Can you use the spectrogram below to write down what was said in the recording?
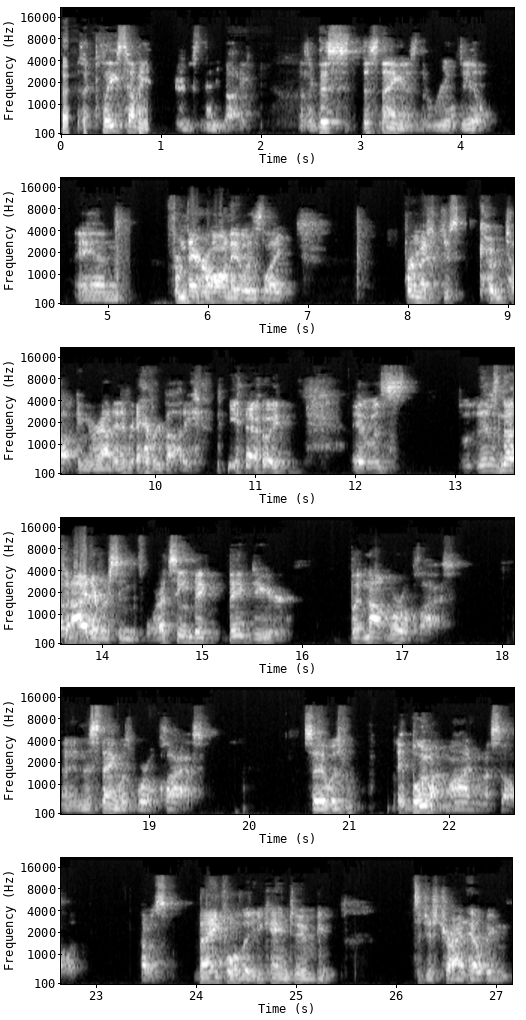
like, Please tell me you've shown this to anybody. I was like, "This this thing is the real deal." And from there on, it was like pretty much just code talking around everybody. you know, it, it was it was nothing I'd ever seen before. I'd seen big big deer, but not world class. And this thing was world class. So it was it blew my mind when I saw it. I was thankful that he came to me to just try and help him,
